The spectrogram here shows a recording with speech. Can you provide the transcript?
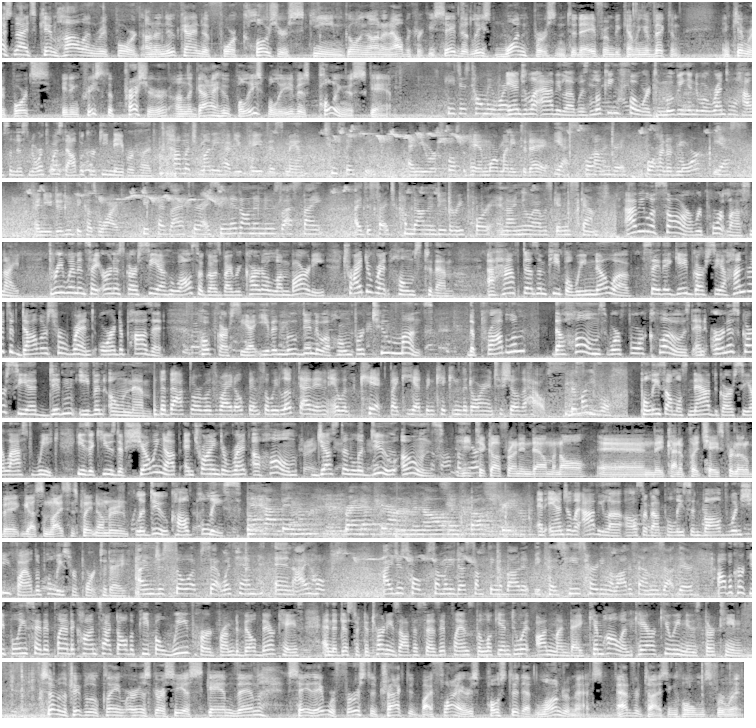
Last night's Kim Holland report on a new kind of foreclosure scheme going on in Albuquerque saved at least one person today from becoming a victim. And Kim reports it increased the pressure on the guy who police believe is pulling this scam. He just told me where. Angela Avila was looking forward to moving into a rental house in this northwest Albuquerque neighborhood. How much money have you paid this man? 250. And you were supposed to pay him more money today? Yes, um, 400. 400 more? Yes. And you didn't because why? Because after I seen it on the news last night, I decided to come down and do the report, and I knew I was getting scammed. Avila saw our report last night. Three women say Ernest Garcia, who also goes by Ricardo Lombardi, tried to rent homes to them. A half dozen people we know of say they gave Garcia hundreds of dollars for rent or a deposit. Hope Garcia even moved into a home for two months. The problem? The homes were foreclosed and Ernest Garcia didn't even own them. The back door was wide open, so we looked at it and it was kicked, like he had been kicking the door in to show the house. They're evil. Police almost nabbed Garcia last week. He's accused of showing up and trying to rent a home Justin Ledoux owns. He took off running down Menaul, and they kind of put chase for a little bit, got some license plate numbers. Ledoux called police. It happened right up here on Menaul and 12th Street. And Angela Avila also got police involved when she filed a police report today. I'm just so upset with him, and I hope, I just hope somebody does something about it because he's hurting a lot of families out there. Albuquerque police say they plan to contact all the people we've heard from to build their case, and the district attorney's office says it plans to look into it on Monday. Kim Holland, KRQE News 13. Some of the people who claim Ernest Garcia scammed them say they were first attracted by flyers posted at laundromats advertising homes for rent.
